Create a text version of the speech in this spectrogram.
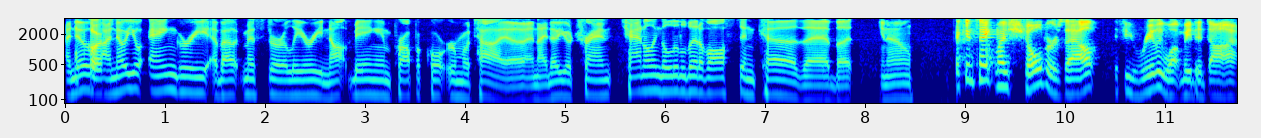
I know. I know you're angry about Mr. O'Leary not being in proper courtroom attire, and I know you're tran- channeling a little bit of Austin Kerr there, but you know, I can take my shoulders out if you really want me to die.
